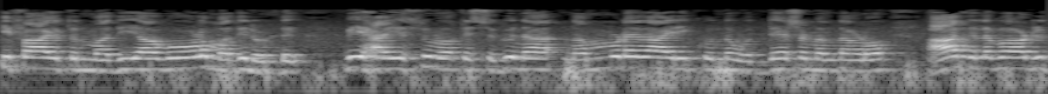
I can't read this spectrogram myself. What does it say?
കിഫായത്തുൻ മതിയാവോളം അതിലുണ്ട്. ബിഹൈസു മഖ്സുദുന നമ്മുടേതായിരിക്കുന്ന ഉദ്ദേശം എന്താണോ ആ നിലപാടിൽ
